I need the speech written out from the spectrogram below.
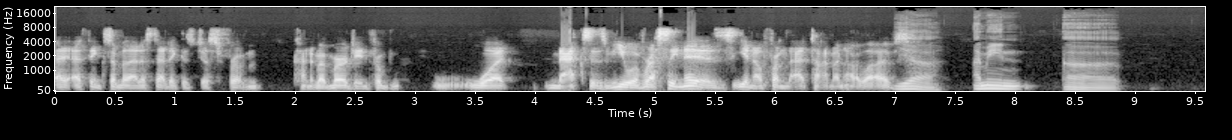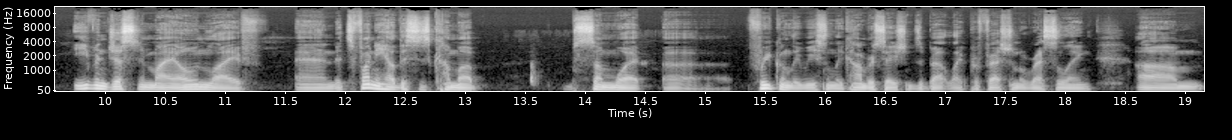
I, I think some of that aesthetic is just from kind of emerging from what Max's view of wrestling is, you know, from that time in our lives. yeah. I mean, uh, even just in my own life, and it's funny how this has come up somewhat uh, frequently recently. Conversations about like professional wrestling. Um,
